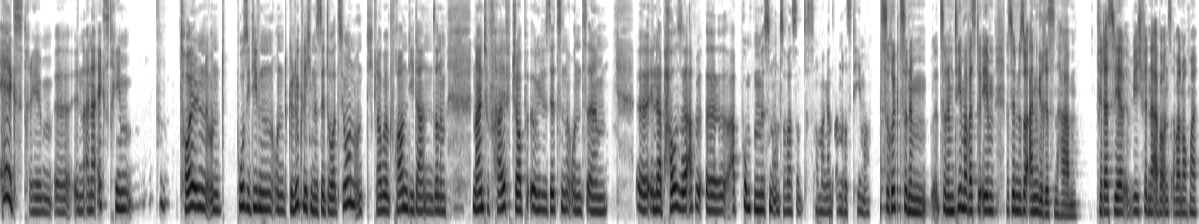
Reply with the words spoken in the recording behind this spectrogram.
extrem äh, in einer extrem tollen und positiven und glücklichen Situation. Und ich glaube, Frauen, die da in so einem 9-to-5-Job irgendwie sitzen und ähm, äh, in der Pause ab, äh, abpumpen müssen und sowas. Und das ist nochmal ein ganz anderes Thema. Zurück zu einem, zu einem Thema, was du eben, was wir nur so angerissen haben. Für das wir, wie ich finde, aber uns aber nochmal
